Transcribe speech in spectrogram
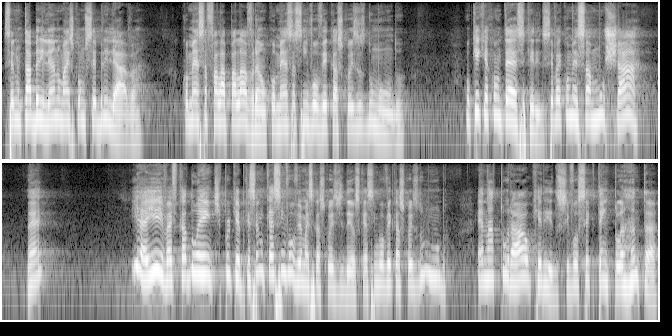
Você não está brilhando mais como você brilhava. Começa a falar palavrão, começa a se envolver com as coisas do mundo. O que, que acontece, querido? Você vai começar a murchar, né? E aí vai ficar doente. Por quê? Porque você não quer se envolver mais com as coisas de Deus, quer se envolver com as coisas do mundo. É natural, querido. Se você que tem planta,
